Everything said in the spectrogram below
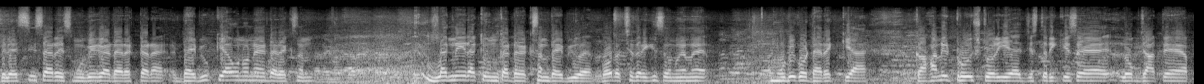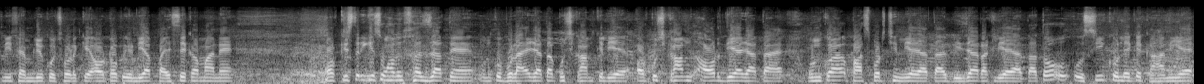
बिलेसी सर इस मूवी का डायरेक्टर है। डेब्यू किया उन्होंने डायरेक्शन लग नहीं रहा कि उनका डायरेक्शन डेब्यू है। बहुत अच्छे तरीके से उन्होंने मूवी को डायरेक्ट किया है। कहानी ट्रू स्टोरी है, जिस तरीके से लोग जाते हैं अपनी फैमिली को छोड़ के आउट ऑफ़ इंडिया पैसे कमाने और किस तरीके से वहाँ पे फंस जाते हैं, उनको बुलाया जाता है कुछ काम के लिए और कुछ काम और दिया जाता है। उनका पासपोर्ट छीन लिया जाता है, वीज़ा रख लिया जाता है। तो उसी को लेकर कहानी है।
